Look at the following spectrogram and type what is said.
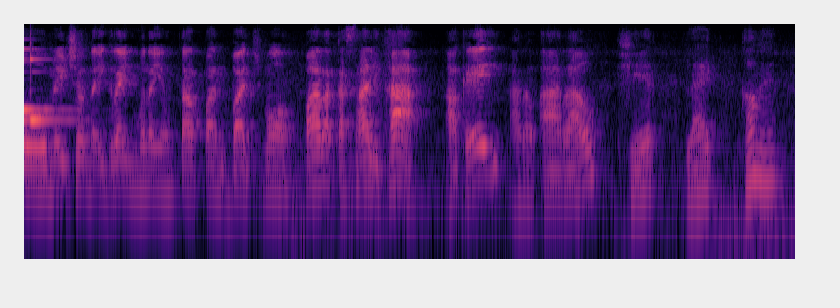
So, make sure na i-grind mo na yung top fan badge mo para kasali ka. Okay? Araw-araw, share, like, comment.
